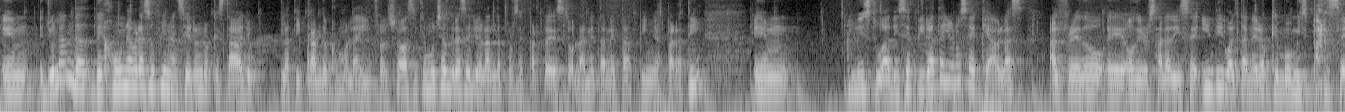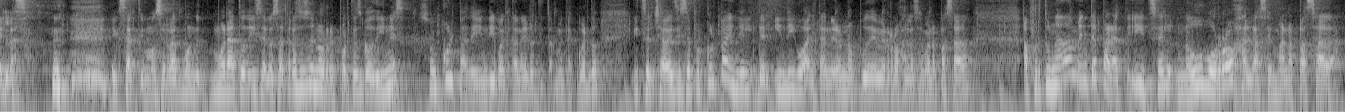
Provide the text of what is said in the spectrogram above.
Em, Yolanda dejó un abrazo financiero en lo que estaba yo platicando como la intro al show. Así que muchas gracias, Yolanda, por ser parte de esto. La neta, neta, piñas para ti. Em, Luis Tua dice pirata. Yo no sé de qué hablas. Alfredo eh, Odiorsala dice Índigo Altanero quemó mis parcelas. Exacto. Y Monserrat Morato dice los atrasos en los reportes Godines son culpa de Índigo Altanero. Totalmente de acuerdo. Itzel Chávez dice por culpa del Índigo Altanero no pude ver roja la semana pasada. Afortunadamente para ti, Itzel, no hubo roja la semana pasada,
